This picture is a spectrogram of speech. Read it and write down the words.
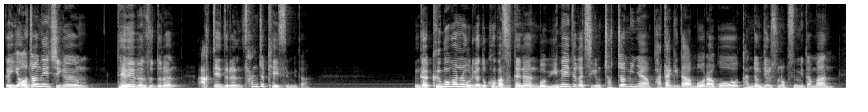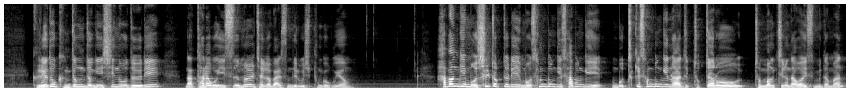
그러니까 여전히 지금 대외 변수들은 악재들은 산적해 있습니다. 그러니까 그 부분을 우리가 놓고 봤을 때는 뭐 위메이드가 지금 저점이냐 바닥이다 뭐라고 단정 지을 수는 없습니다만 그래도 긍정적인 신호들이 나타나고 있음을 제가 말씀드리고 싶은 거고요. 하반기 뭐 실적들이 뭐 3분기, 4분기 뭐 특히 3분기는 아직 적자로 전망치가 나와 있습니다만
